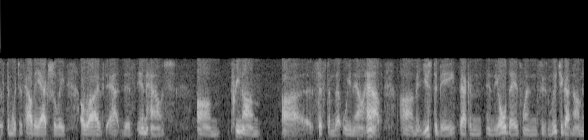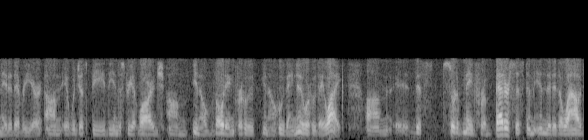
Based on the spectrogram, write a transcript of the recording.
system, which is how they actually arrived at this in-house um, prenom uh, system that we now have. Um, it used to be back in, in the old days when Susan Lucci got nominated every year. Um, it would just be the industry at large, um, you know, voting for who you know who they knew or who they liked. Um, this sort of made for a better system in that it allowed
